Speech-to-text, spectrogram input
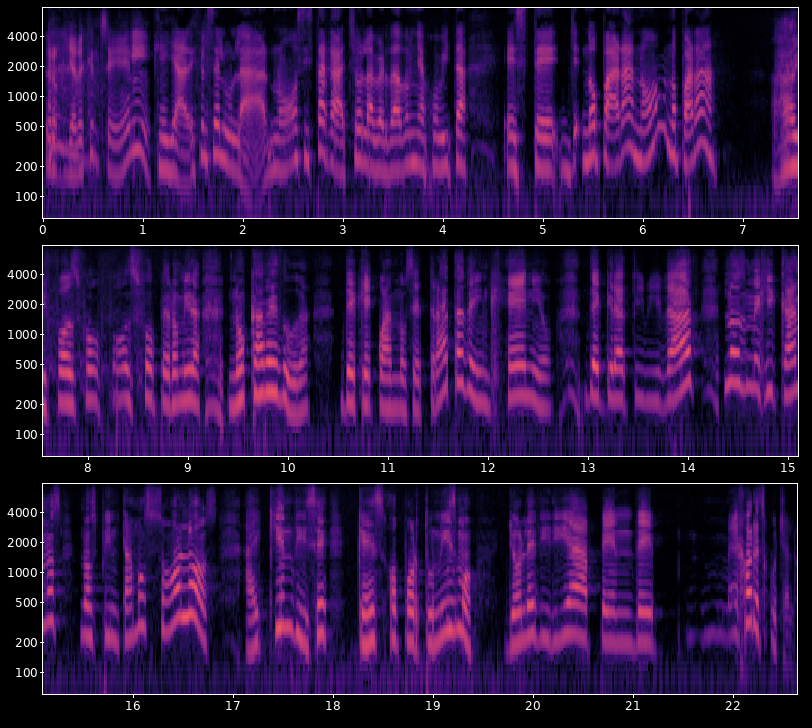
pero que ya deje el cel. Que ya deje el celular, ¿no? Si está gacho, la verdad, doña Jovita, este, no para, ¿no? No para. Ay, fosfo, fosfo, pero mira, no cabe duda de que cuando se trata de ingenio, de creatividad, los mexicanos nos pintamos solos. Hay quien dice que es oportunismo. Yo le diría pende... Mejor escúchalo.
